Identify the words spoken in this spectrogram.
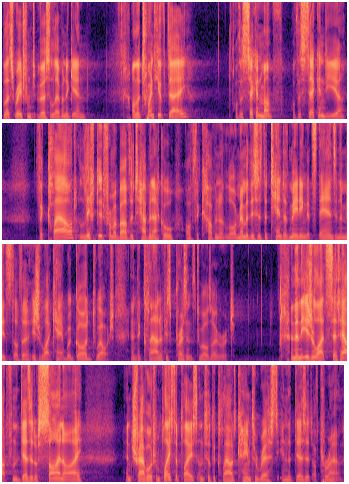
But let's read from verse 11 again. On the 20th day of the second month, of the second year, the cloud lifted from above the tabernacle of the covenant law. Remember, this is the tent of meeting that stands in the midst of the Israelite camp where God dwelt, and the cloud of his presence dwells over it. And then the Israelites set out from the desert of Sinai and traveled from place to place until the cloud came to rest in the desert of Paran.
